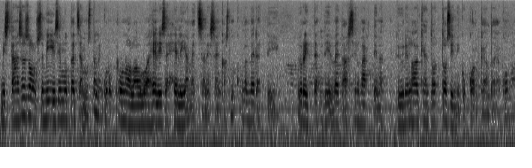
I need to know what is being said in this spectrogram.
Mistähän se olisi ollut se biisi, mutta et semmoista niin runolaulua Helise Heliämetsä, niin sen kanssa me kuule vedettiin, yritettiin vetää sillä värttinä tyylillä oikein to, tosi niin kuin korkealta ja kovaa.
